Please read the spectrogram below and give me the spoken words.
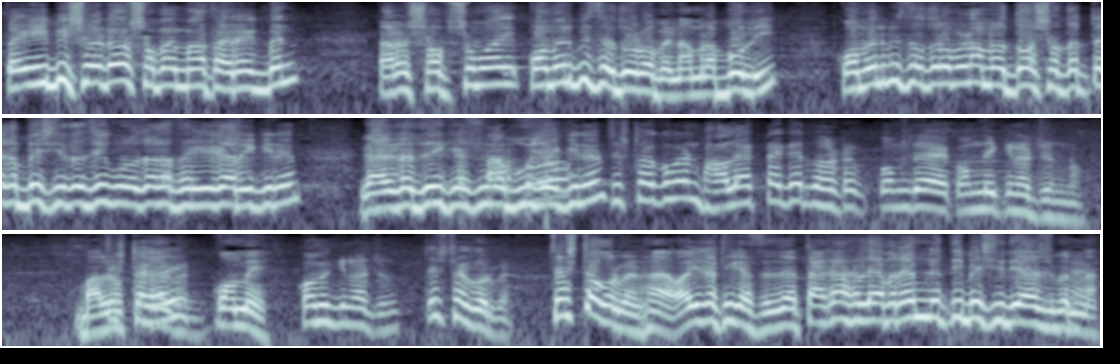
তো এই বিষয়টা সবাই মাথায় রাখবেন। তারা সবসময় কমের পিছিয়ে দৌড়াবেন আমরা বলি। কমের পিছিয়ে দৌড়াবেন আমরা দশ হাজার টাকা বেশি যে কোনো জায়গা থেকে গাড়ি কিনেন। গাড়িটা দেখে শুনে বুঝে কিনেন। চেষ্টা করবেন ভালো একটা গাড়ি কম দেয় কম দিয়ে কেনার জন্য। ভালো একটা গাড়ি কমে। কমে কেনার জন্য। চেষ্টা করবেন। চেষ্টা করবেন হ্যাঁ ওইটা ঠিক আছে। যে টাকা খালি আবার এমনিতেই বেশি দিয়ে আসবেন না।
